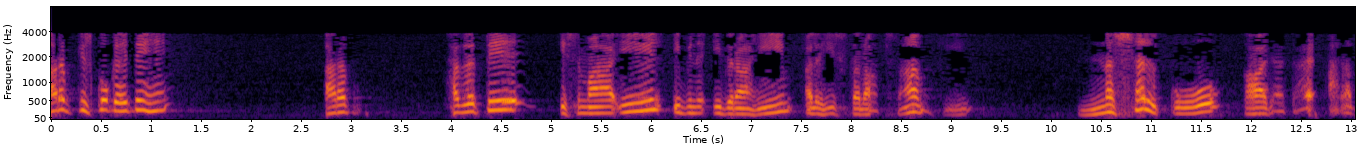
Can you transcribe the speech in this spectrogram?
عرب کس کو کہتے ہیں؟ عرب حضرت اسماعیل ابن ابراہیم علیہ السلام کی نسل کو کہا جاتا ہے عرب۔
